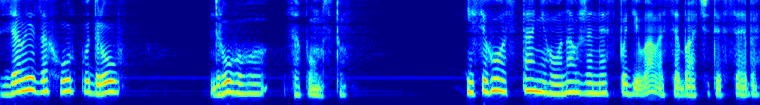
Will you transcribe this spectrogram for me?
взяли за хурку дров, другого за помсту. І цього останнього вона вже не сподівалася бачити в себе.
